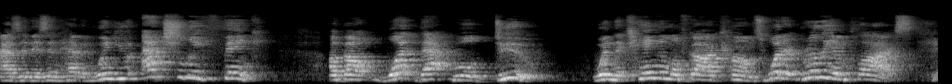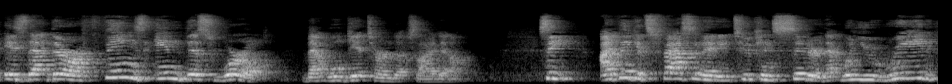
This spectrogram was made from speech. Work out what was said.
as it is in heaven. When you actually think about what that will do when the kingdom of God comes, what it really implies is that there are things in this world that will get turned upside down. See, I think it's fascinating to consider that when you read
